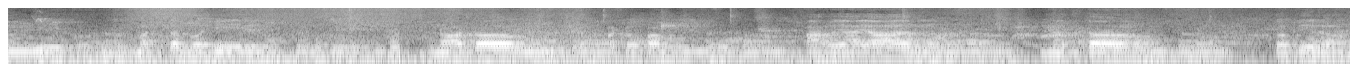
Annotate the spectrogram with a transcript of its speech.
মত্ত ভমরম বিভমরম মত্ত বহির নট ফটকম আহয়ায়াম মত্ত কপিলম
